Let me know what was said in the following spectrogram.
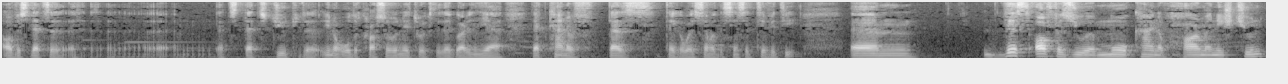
Obviously, that's a, a, a that's that's due to the you know all the crossover networks that they got in here. That kind of does take away some of the sensitivity. Um, this offers you a more kind of harmonish tune.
